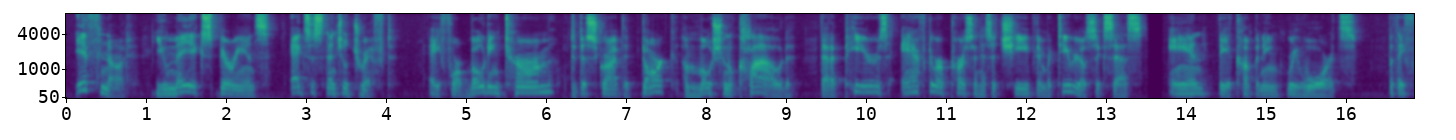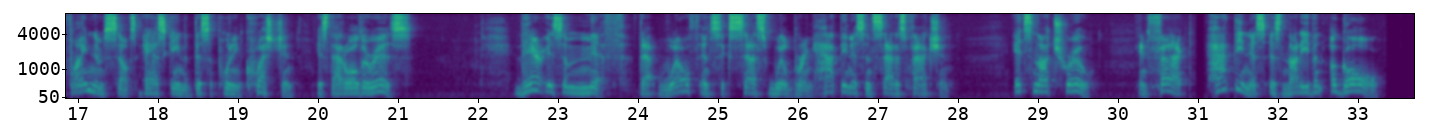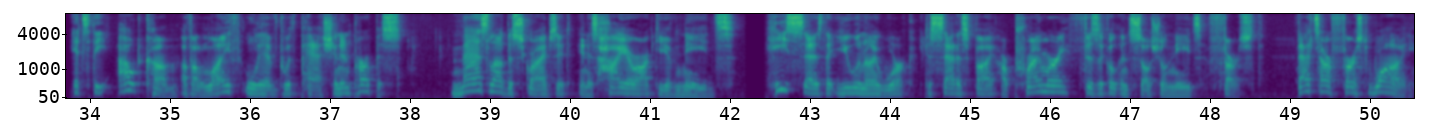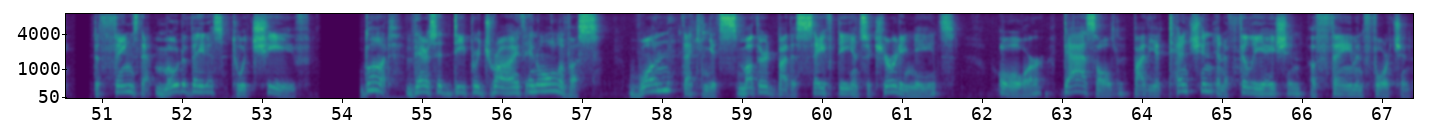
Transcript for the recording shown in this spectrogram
If not, you may experience existential drift, a foreboding term to describe the dark emotional cloud that appears after a person has achieved their material success and the accompanying rewards but they find themselves asking the disappointing question is that all there is? There is a myth that wealth and success will bring happiness and satisfaction. It's not true. In fact, happiness is not even a goal. It's the outcome of a life lived with passion and purpose. Maslow describes it in his hierarchy of needs. He says that you and I work to satisfy our primary physical and social needs first. That's our first why, the things that motivate us to achieve. But there's a deeper drive in all of us, one that can get smothered by the safety and security needs, or dazzled by the attention and affiliation of fame and fortune.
